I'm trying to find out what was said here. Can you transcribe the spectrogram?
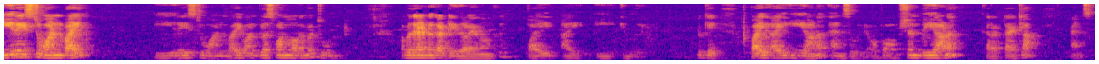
e raise to one by e raise to one by one plus one എന്ന് പറയുമ്പോൾ ടു അപ്പോൾ ഇത് രണ്ടും കട്ട് ചെയ്ത് കളയാം നമുക്ക്. പൈ ഐ ഇ എന്ന് വരും. ഓക്കെ പൈ ഐ ഇ ആണ് ആൻസർ വരിക. അപ്പോൾ ഓപ്ഷൻ ബി ആണ് കറക്റ്റ് ആയിട്ടുള്ള ആൻസർ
